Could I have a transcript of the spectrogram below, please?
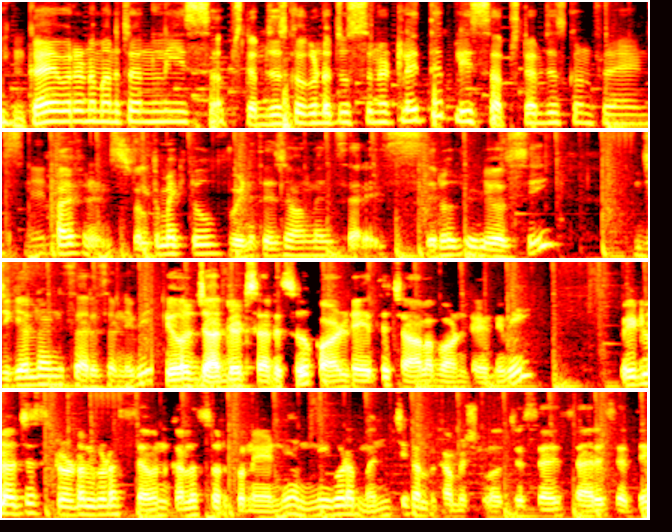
ఇంకా ఎవరైనా మన ఛానల్‌ని సబ్స్క్రైబ్ చేసుకోకుండా చూస్తున్నట్లయితే ప్లీజ్ సబ్స్క్రైబ్ చేసుకోండి friends. Hi friends welcome back to Viniteja online saris ఈరోజు వీడియో వచ్చి జిగల్ లాంటి సారీస్ అండి ఇవి. ప్యూర్ జార్జెట్ సారీస్ క్వాలిటీ అయితే చాలా బాగుంటాయండి ఇవి. వీటిలో వచ్చేసి టోటల్ కూడా సెవెన్ కలర్స్ వరకు ఉన్నాయండి. అన్నీ కూడా మంచి కలర్ కాంబినేషన్లో వచ్చేసాయి. సారీస్ అయితే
